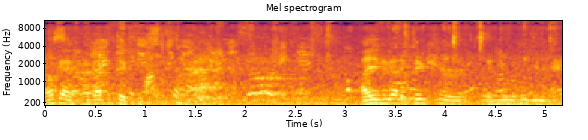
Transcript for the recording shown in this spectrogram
Okay, I got the picture. I even got a picture when you were looking at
